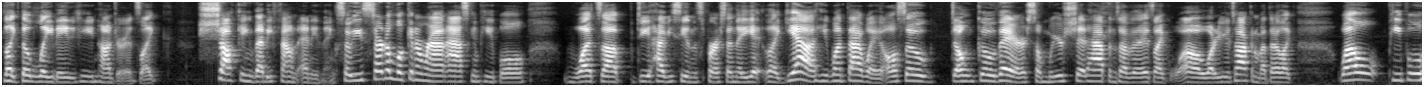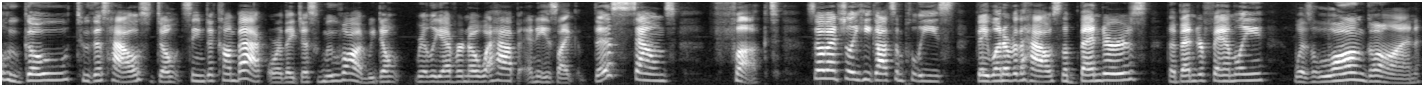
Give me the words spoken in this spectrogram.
like the late 1800s like shocking that he found anything. So he started looking around, asking people, "What's up? Do you have you seen this person?" They get like, "Yeah, he went that way." Also, don't go there. Some weird shit happens over there. He's like, "Whoa, what are you talking about?" They're like, "Well, people who go to this house don't seem to come back, or they just move on. We don't really ever know what happened." And he's like, "This sounds fucked." So eventually, he got some police. They went over the house. The Benders, the Bender family, was long gone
